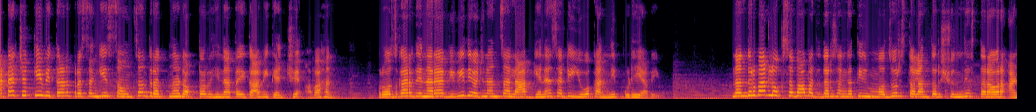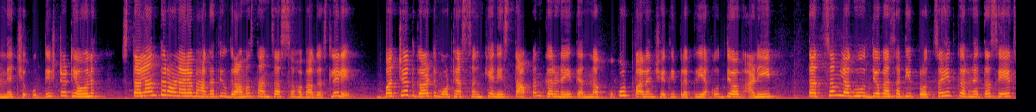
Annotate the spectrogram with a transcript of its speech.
आटाचक्की वितरण प्रसंगी संसद रत्न डॉक्टर हिनाताई गावित यांचे आवाहन. रोजगार देणाऱ्या विविध योजनांचा लाभ घेण्यासाठी युवकांनी पुढे यावे. नंदुरबार लोकसभा मतदारसंघातील मजूर स्थलांतर शून्य स्तरावर आणण्याचे उद्दिष्ट ठेवून स्थलांतर होणाऱ्या भागातील ग्रामस्थांचा सहभाग असलेले बचत गट मोठ्या संख्येने स्थापन करणे त्यांना कुक्कुटपालन शेती प्रक्रिया उद्योग आणि तत्सम लघु उद्योगासाठी प्रोत्साहित करणे तसेच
